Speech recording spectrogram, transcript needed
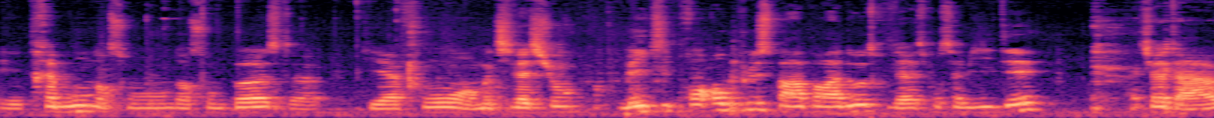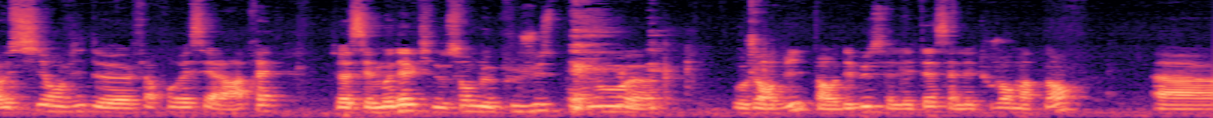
est très bon dans son dans son poste, qui est à fond en motivation, mais qui prend en plus par rapport à d'autres des responsabilités, tu vois, t'as aussi envie de faire progresser. Alors après, tu vois, c'est le modèle qui nous semble le plus juste pour nous euh, aujourd'hui. Enfin, au début, ça l'était, ça l'est toujours maintenant. Euh,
